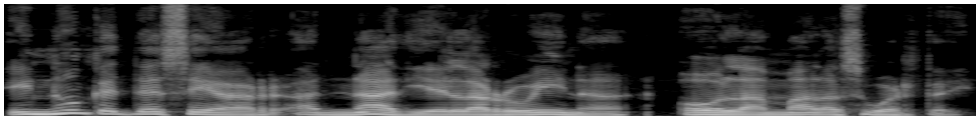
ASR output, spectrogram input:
y nunca desear a nadie la ruina o la mala suerte.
